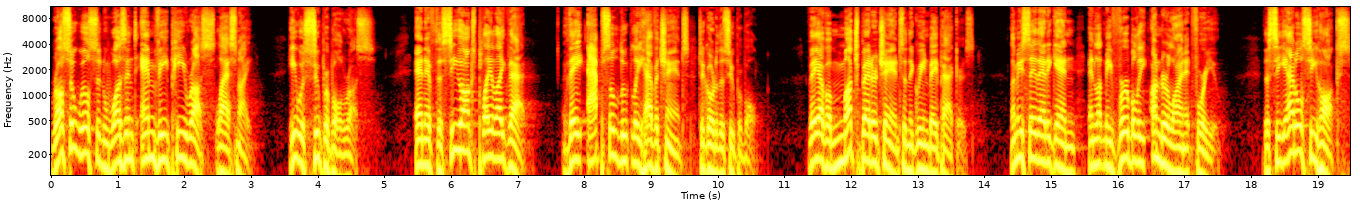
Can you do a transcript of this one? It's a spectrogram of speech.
Russell Wilson wasn't MVP Russ last night. He was Super Bowl Russ. And if the Seahawks play like that, they absolutely have a chance to go to the Super Bowl. They have a much better chance than the Green Bay Packers. Let me say that again and let me verbally underline it for you. The Seattle Seahawks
